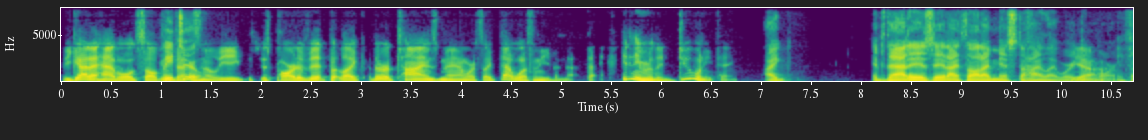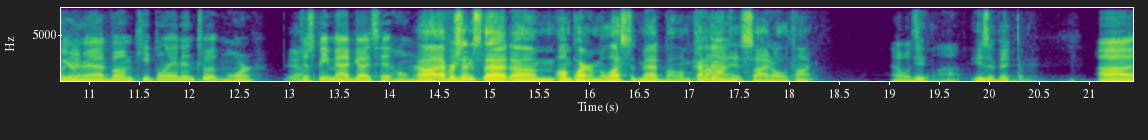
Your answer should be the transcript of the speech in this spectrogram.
You got to have old salty Me vets too. in the league. It's just part of it. But like there are times, man, where it's like that wasn't even that. that he didn't even really do anything. I, if that is it, I thought I missed the highlight where he Yeah. did more. If you're yeah. mad bum, keep laying into it more. Yeah. Just be mad guys hit homers. Uh, ever since that um, umpire molested Mad Bum, I'm kind of on his side all the time. that was He- a lot. He's a victim. Uh,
